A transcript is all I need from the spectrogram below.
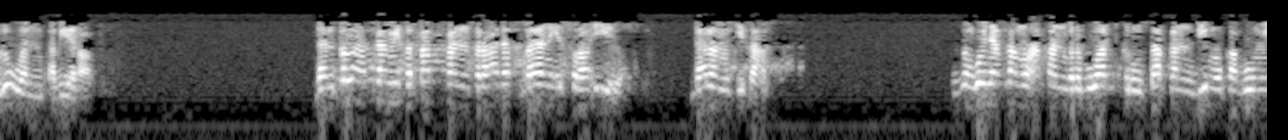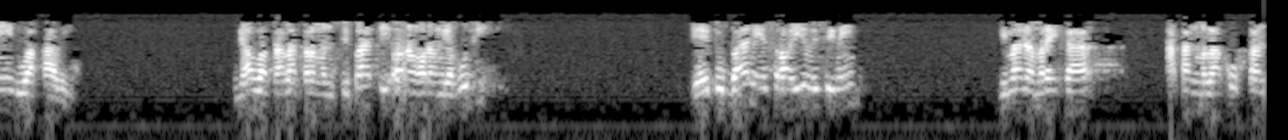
'uluwan kabira." dan telah kami tetapkan terhadap Bani Israel dalam kitab. Sesungguhnya kamu akan berbuat kerusakan di muka bumi dua kali. Ya Allah Ta'ala telah mensifati orang-orang Yahudi. Yaitu Bani Israel di sini. Di mana mereka akan melakukan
